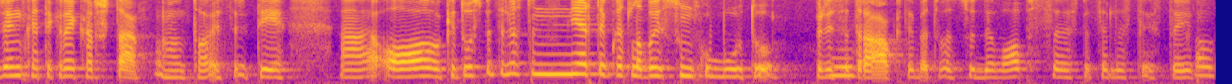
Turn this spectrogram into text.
rinka tikrai karšta toje srityje. O kitų specialistų nėra taip, kad labai sunku būtų prisitraukti, bet vat, su DevOps specialistais tai... O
